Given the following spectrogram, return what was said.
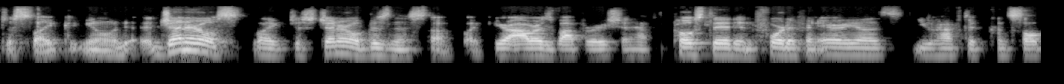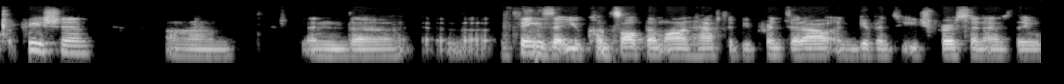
just like you know general like just general business stuff like your hours of operation have to be posted in four different areas. You have to consult the patient um, and the, the things that you consult them on have to be printed out and given to each person as they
